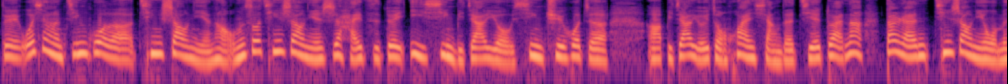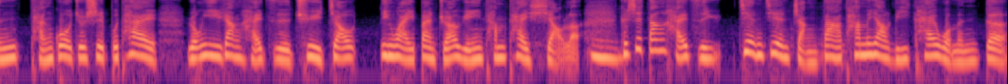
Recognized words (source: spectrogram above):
对，我想经过了青少年哈，我们说青少年是孩子对异性比较有兴趣或者啊、呃、比较有一种幻想的阶段。那当然，青少年我们谈过，就是不太容易让孩子去交另外一半，主要原因他们太小了。嗯。可是当孩子渐渐长大，他们要离开我们的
